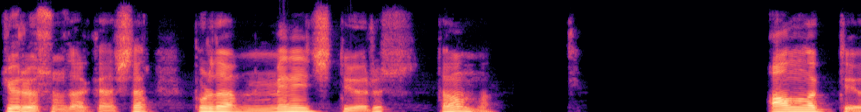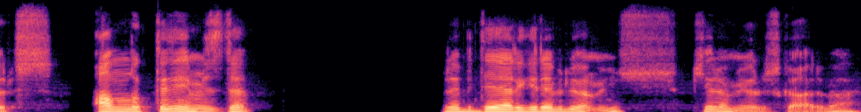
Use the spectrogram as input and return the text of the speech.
görüyorsunuz arkadaşlar. Burada manage diyoruz. Tamam mı? Unlock diyoruz. Unlock dediğimizde buraya bir değer girebiliyor muyuz? Giremiyoruz galiba.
